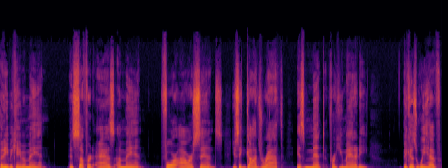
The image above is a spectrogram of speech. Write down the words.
But he became a man and suffered as a man for our sins. You see, God's wrath is meant for humanity because we have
